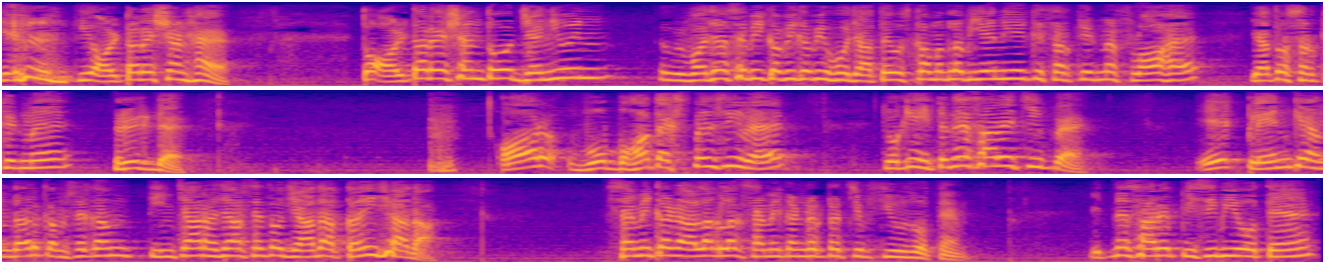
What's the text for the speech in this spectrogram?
कि ऑल्टरेशन है। तो ऑल्टरेशन तो जेन्यून वजह से भी कभी कभी हो जाते हैं। उसका मतलब ये नहीं है कि सर्किट में फ्लॉ है, या तो सर्किट में रिग्ड है। और वो बहुत एक्सपेंसिव है, क्योंकि इतने सारे चिप है। एक प्लेन के अंदर कम से कम तीन चार हज़ार से तो ज़्यादा, कहीं ज़्यादा। सेमीकंडक्टर अलग अलग सेमीकंडक्टर चिप्स यूज़ होते हैं। इतने सारे पीसीबी होते हैं,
